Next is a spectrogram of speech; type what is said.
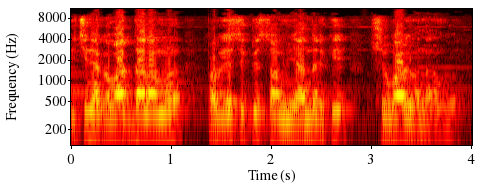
ఇచ్చిన యొక్క వాగ్దానము ప్రభు యేసుక్రీస్తు మీ అందరికీ శుభాభివందనములు.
